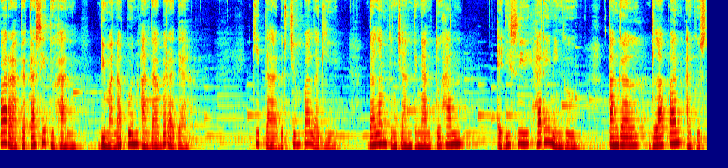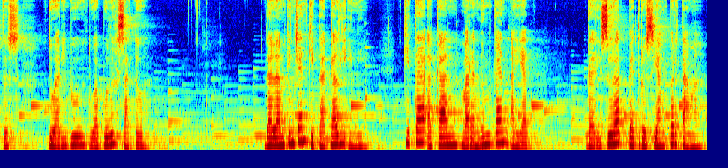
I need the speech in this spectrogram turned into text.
Para kekasih Tuhan, di mana pun Anda berada, kita berjumpa lagi dalam Kencan dengan Tuhan, edisi hari Minggu, tanggal 8 Agustus 2021. Dalam Kencan kita kali ini, kita akan merenungkan ayat dari surat Petrus yang pertama,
